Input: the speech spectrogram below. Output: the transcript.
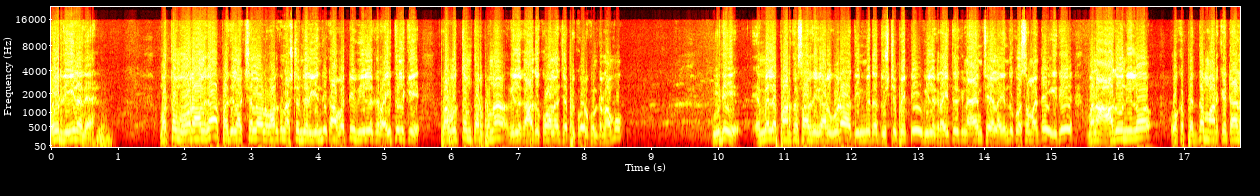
ఎవరిది? ఈయనదే. మొత్తం ఓవరాల్గా పది లక్షల వరకు నష్టం జరిగింది కాబట్టి వీళ్ళకి రైతులకి ప్రభుత్వం తరఫున వీళ్ళకి ఆదుకోవాలని చెప్పి కోరుకుంటున్నాము. ఇది ఎమ్మెల్యే పార్థసారథి గారు కూడా దీని మీద దృష్టి పెట్టి వీళ్ళకి రైతులకి న్యాయం చేయాలి? ఎందుకోసం అంటే ఇది మన ఆదోనిలో ఒక పెద్ద మార్కెట్ ఆడ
